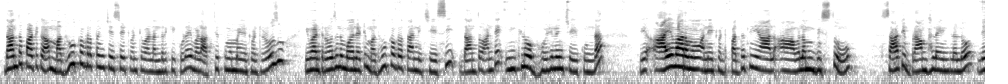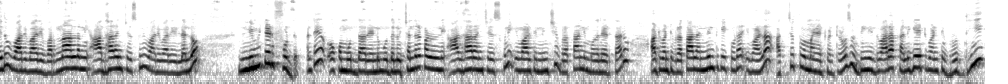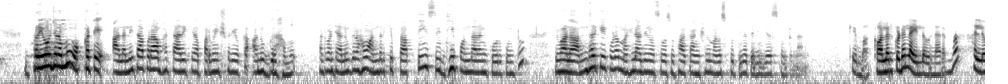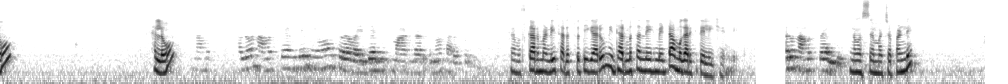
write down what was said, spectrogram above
దాంతోపాటుగా మధుక వ్రతం చేసేటువంటి వాళ్ళందరికీ కూడా ఇవాళ అత్యుత్తమమైనటువంటి రోజు. ఇవాంటి రోజున మొదలెట్టి మధుక వ్రతాన్ని చేసి దాంతో అంటే ఇంట్లో భోజనం చేయకుండా ఆయవారము అనేటువంటి పద్ధతిని అవలంబిస్తూ సాటి బ్రాహ్మణ ఇండ్లలో లేదు వారి వారి వర్ణాలని ఆధారం చేసుకుని వారి వారి ఇళ్ళలో లిమిటెడ్ ఫుడ్ అంటే ఒక ముద్ద రెండు ముద్దలు చంద్రకళని ఆధారం చేసుకుని ఇవాటి నుంచి వ్రతాన్ని మొదలెడతారు. అటువంటి వ్రతాలన్నింటికీ కూడా ఇవాళ అత్యుత్తమమైనటువంటి రోజు. దీని ద్వారా కలిగేటువంటి వృద్ధి ప్రయోజనము ఒక్కటే ఆ లలితాపరా భట్టారిక పరమేశ్వరి యొక్క అనుగ్రహము. అటువంటి అనుగ్రహం అందరికీ ప్రాప్తి సిద్ధి పొందాలని కోరుకుంటూ ఇవాళ అందరికీ కూడా మహిళా దినోత్సవ శుభాకాంక్షలు మనస్ఫూర్తిగా తెలియజేసుకుంటున్నాను. ఓకే అమ్మా. కాలర్ కూడా లైన్లో ఉన్నారమ్మా. హలో. హలో. హలో నమస్తే అండి. మేము వైద్యం నుంచి మాట్లాడుతున్నాం సరస్వతి. నమస్కారం అండి. సరస్వతి గారు మీ ధర్మ సందేహం ఏంటో అమ్మగారికి తెలియజేయండి హలో నమస్తే అండి. నమస్తే అమ్మ చెప్పండి.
